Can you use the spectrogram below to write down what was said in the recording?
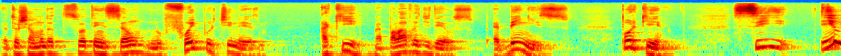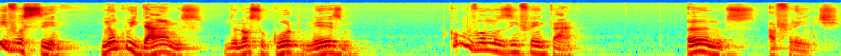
eu estou chamando a sua atenção no foi por ti mesmo aqui na palavra de Deus é bem isso. Por quê? Se eu e você não cuidarmos do nosso corpo mesmo, como vamos enfrentar anos à frente?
